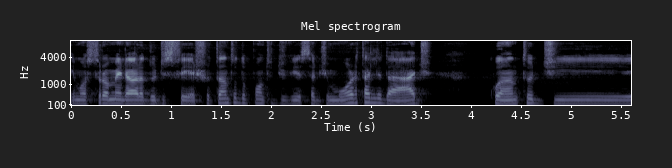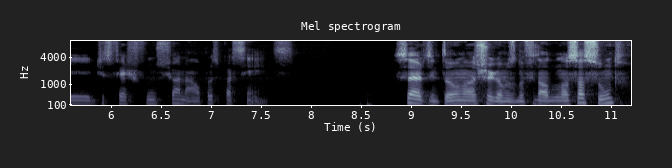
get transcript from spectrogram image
e mostrou melhora do desfecho, tanto do ponto de vista de mortalidade quanto de desfecho funcional para os pacientes. Certo, então nós chegamos no final do nosso assunto.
